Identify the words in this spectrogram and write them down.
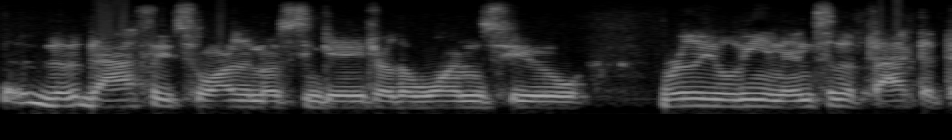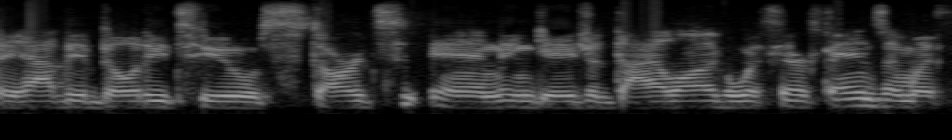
the, the athletes who are the most engaged are the ones who really lean into the fact that they have the ability to start and engage a dialogue with their fans and with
